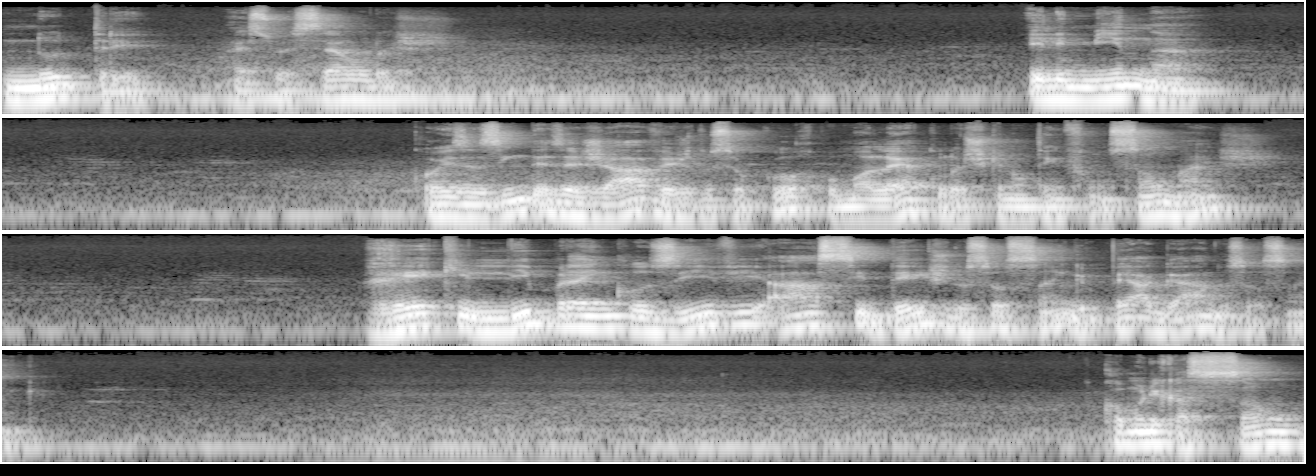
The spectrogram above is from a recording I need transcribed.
nutre as suas células elimina coisas indesejáveis do seu corpo, moléculas que não têm função mais. Reequilibra inclusive a acidez do seu sangue, o pH do seu sangue. Comunicação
